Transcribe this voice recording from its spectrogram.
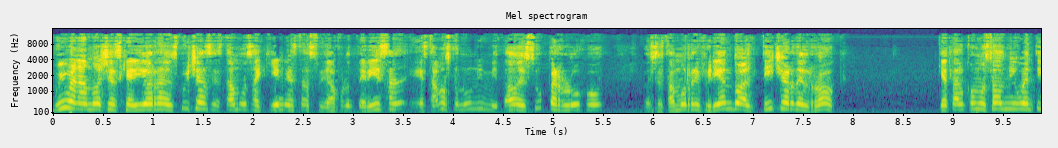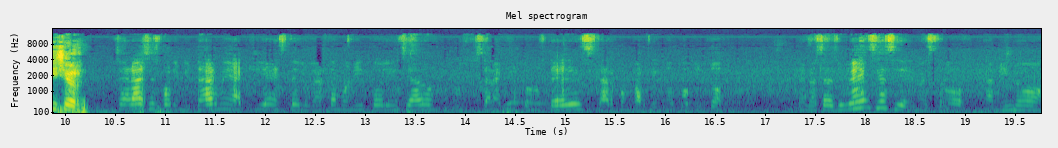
Muy buenas noches, queridos radioescuchas. Estamos aquí en esta ciudad fronteriza. Estamos con un invitado de súper lujo. Nos estamos refiriendo al teacher del rock. ¿Qué tal? ¿Cómo estás, mi buen teacher? Muchas gracias por invitarme aquí a este lugar tan bonito, licenciado. Vamos estar aquí con ustedes, estar compartiendo un poquito de nuestras vivencias y de nuestro camino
